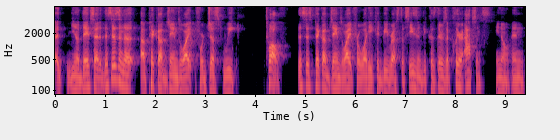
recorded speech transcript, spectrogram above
I- you know, Dave said it. This isn't a, a pickup James White for just week 12. This is pickup James White for what he could be rest of season because there's a clear absence, you know, and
